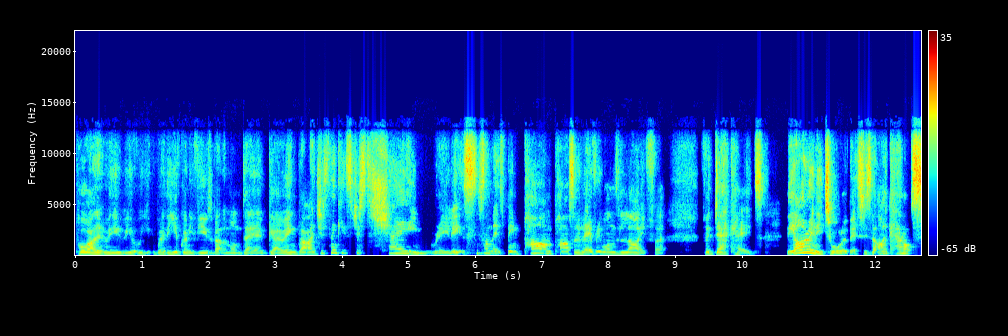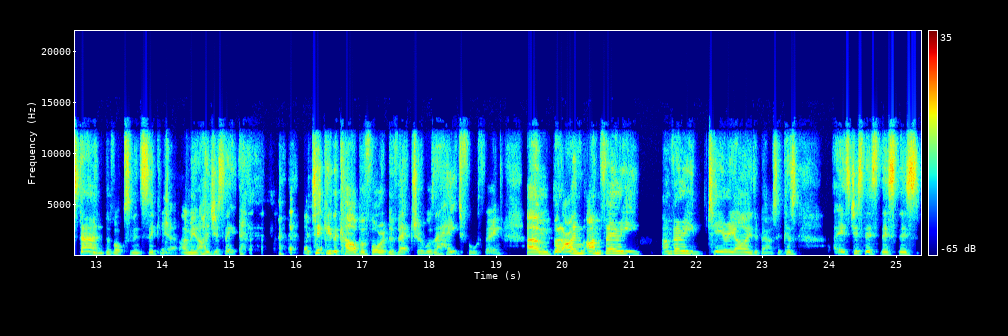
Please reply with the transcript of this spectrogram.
Paul, I don't know you, you, whether you've got any views about the Mondeo going, but I just think it's just a shame, really. It's something that's been part and parcel of everyone's life for, for decades. The irony to all of this is that I cannot stand the Vauxhall insignia. I mean, I just think, particularly the car before it, the Vectra, was a hateful thing. Um, but I'm I'm very I'm very teary eyed about it because it's just this this this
